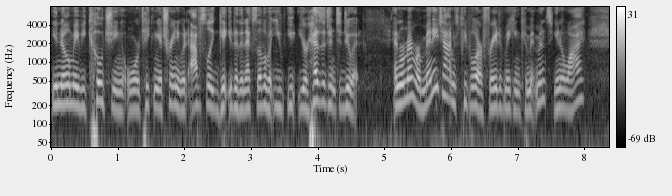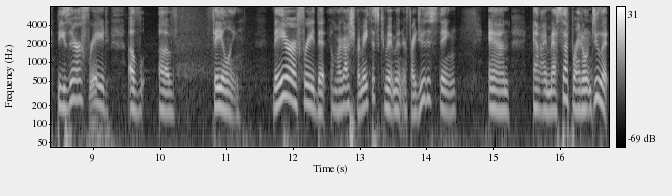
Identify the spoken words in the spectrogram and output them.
you know maybe coaching or taking a training would absolutely get you to the next level but you, you you're hesitant to do it and remember, many times people are afraid of making commitments. You know why? Because they're afraid of of failing. They are afraid that, oh my gosh, if I make this commitment or if I do this thing and and I mess up or I don't do it,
